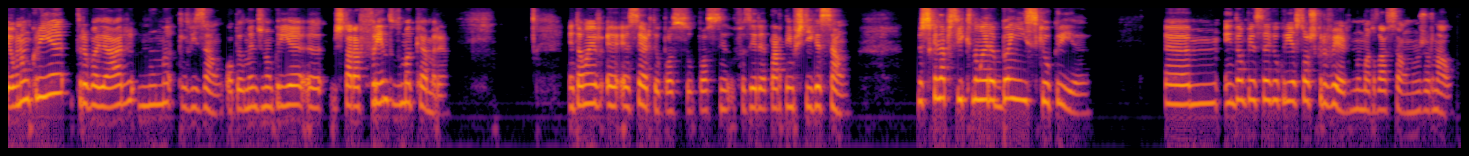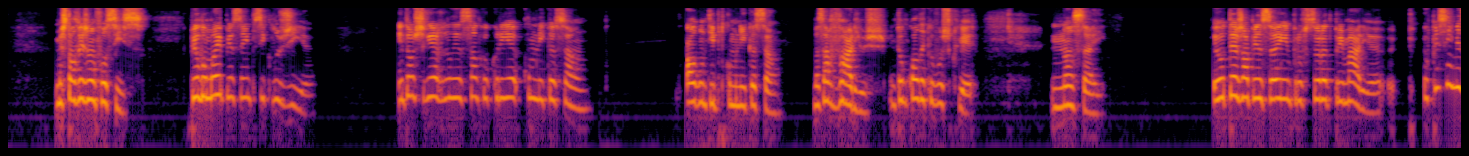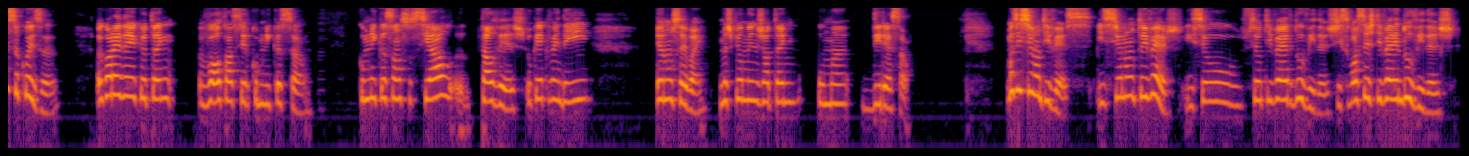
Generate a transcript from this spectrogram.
Eu não queria trabalhar numa televisão, ou pelo menos não queria uh, estar à frente de uma câmara. Então é, é, é, certo, eu posso, posso fazer a parte da investigação. Mas se calhar percebi que não era bem isso que eu queria. Um, então pensei que eu queria só escrever numa redação, num jornal. Mas talvez não fosse isso. Pelo meio pensei em psicologia. Então cheguei à realização que eu queria comunicação. Algum tipo de comunicação. Mas há vários. Então qual é que eu vou escolher? Não sei. Eu até já pensei em professora de primária. Eu pensei em imensa coisa. Agora a ideia que eu tenho volta a ser comunicação. Comunicação social, talvez. O que é que vem daí? Eu não sei bem. Mas pelo menos já tenho uma direção. Mas e se eu não tivesse? E se eu não tiver? E se eu, se eu tiver dúvidas? E se vocês tiverem dúvidas?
